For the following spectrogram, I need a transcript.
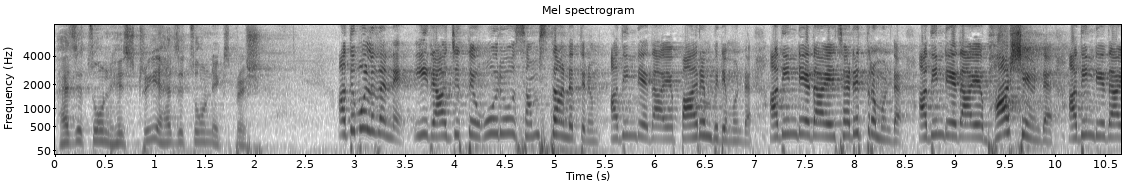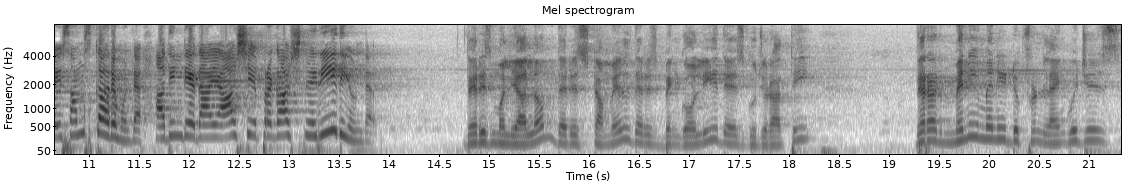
has its own history, has its own expression. അതുപോലെ തന്നെ ഈ രാജ്യത്തെ ഓരോ സംസ്ഥാനത്തിനും അതിൻ്റെതായ പാരമ്പര്യമുണ്ട് അതിൻ്റെതായ ചരിത്രമുണ്ട് അതിൻ്റെതായ ഭാഷയുണ്ട് അതിൻ്റെതായ സംസ്കാരമുണ്ട് അതിൻ്റെതായ ആശയപ്രകാശന രീതിയുണ്ട് There is Malayalam, there is Tamil, there is Bengali, there is Gujarati. There are many, many different languages,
